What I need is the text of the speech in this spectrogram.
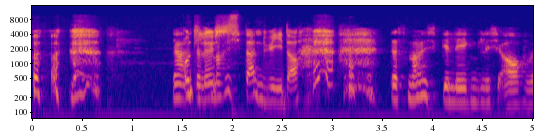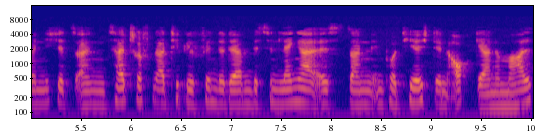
ja, und löscht es dann wieder. das mache ich gelegentlich auch. Wenn ich jetzt einen Zeitschriftenartikel finde, der ein bisschen länger ist, dann importiere ich den auch gerne mal,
